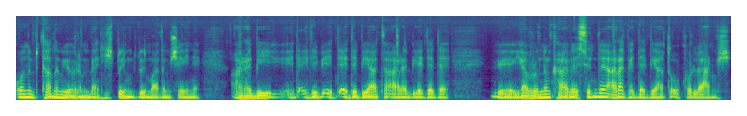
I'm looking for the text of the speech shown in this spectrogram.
Onu tanımıyorum ben. Hiç duymadım şeyini. Arabi edebi, edebiyatı Arabiye'de de e, yavrunun kahvesinde Arap edebiyatı okurlarmış.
